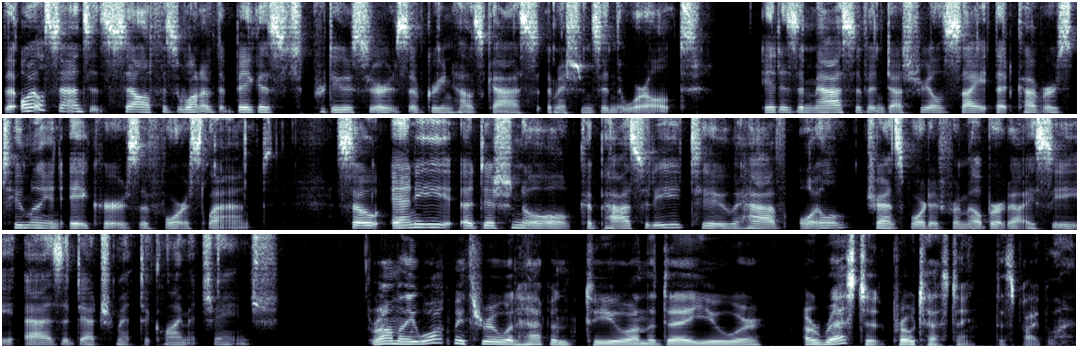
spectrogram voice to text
The oil sands itself is one of the biggest producers of greenhouse gas emissions in the world. It is a massive industrial site that covers 2 million acres of forest land. So, any additional capacity to have oil transported from Alberta, I see as a detriment to climate change. Romilly, walk me through what happened to you on the day you were arrested protesting this pipeline.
